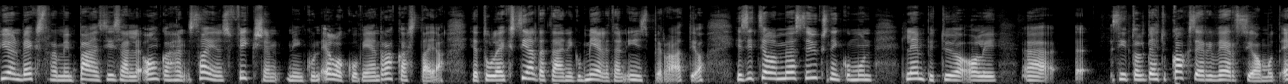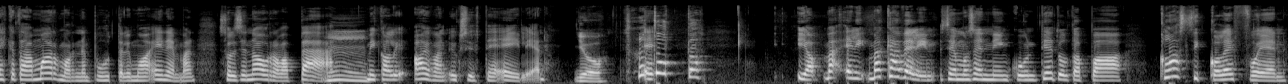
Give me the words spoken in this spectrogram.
Björn Wexströmin pään sisälle, onko hän science fiction niin kuin elokuvien rakastaja ja tuleeko sieltä tämä niin kuin mieletön inspiraatio. Ja sitten siellä on myös se yksi niin kuin mun lempityö oli... Ää, siitä oli tehty kaksi eri versioa, mutta ehkä tämä marmorinen puhutteli mua enemmän. Se oli se naurava pää, mm. mikä oli aivan yksi yhteen Alien. Joo, e- totta. Ja mä, eli mä kävelin semmoisen niin kuin tietyllä tapaa klassikkoleffojen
